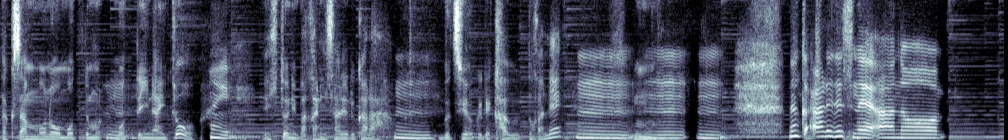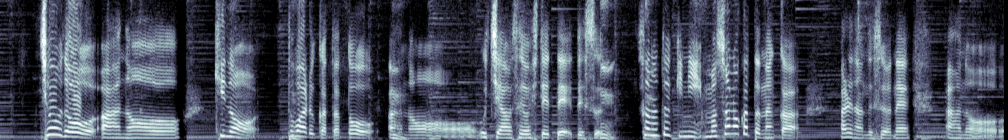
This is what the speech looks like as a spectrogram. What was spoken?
たくさん物を持っても、うん。持っていないとはい。人にバカにされるからうん。物欲で買うとかね。うんうん。うんなんかあれですね、あのちょうどあの昨日とある方と、うん。あの打ち合わせをしててです。うん。その時に、まあその方なんかあれなんですよね。あの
